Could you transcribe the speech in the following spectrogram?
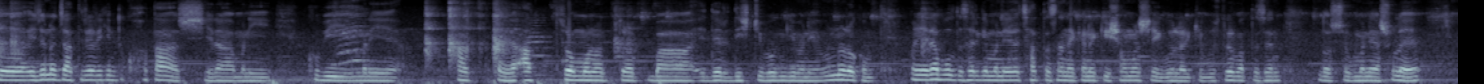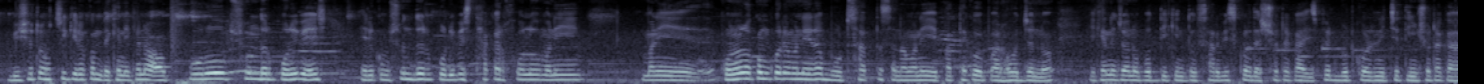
তো এই জন্য যাত্রীরা কিন্তু হতাশ, এরা মানে খুবই মানে আক্রমণাত্মক বা এদের দৃষ্টিভঙ্গি মানে অন্যরকম। মানে এরা বলতেছে আর কি মানে এরা ছাড়তেছে না এখানে কী সমস্যা এগুলো আর কি বুঝতে পারতেছেন দর্শক। মানে আসলে বিষয়টা হচ্ছে কীরকম, দেখেন এখানে অপরূপ সুন্দর পরিবেশ, এরকম সুন্দর পরিবেশ থাকার ফলেও মানে মানে কোনো রকম করে মানে এরা বুট ছাড়তেছে না মানে এপার থেকে ওই পার হওয়ার জন্য। এখানে জনপ্রতি কিন্তু সার্ভিস করে দেড়শো টাকা, স্পিড বুট করে নিচ্ছে তিনশো টাকা,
